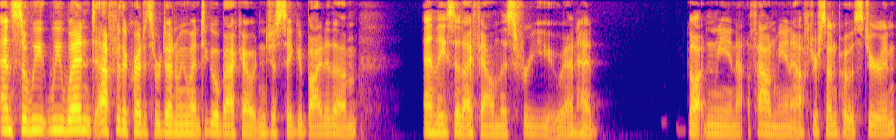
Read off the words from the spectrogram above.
and so we we went after the credits were done. We went to go back out and just say goodbye to them, and they said, "I found this for you," and had gotten me and found me an Aftersun poster. And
